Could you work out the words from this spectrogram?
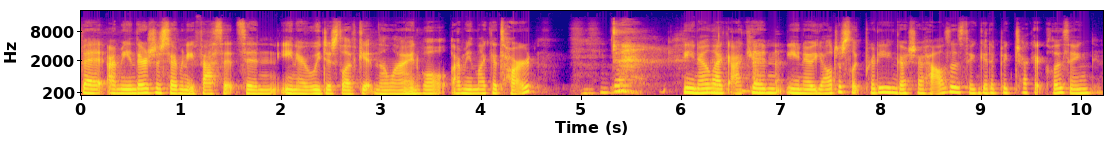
But I mean, there's just so many facets, and you know, we just love getting the line. Well, I mean, like it's hard. you know, like I can, you know, y'all just look pretty and go show houses and get a big check at closing.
